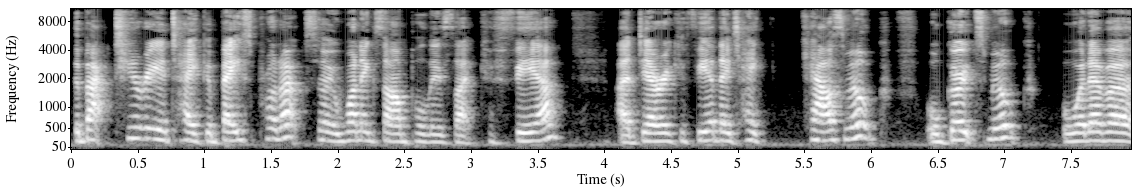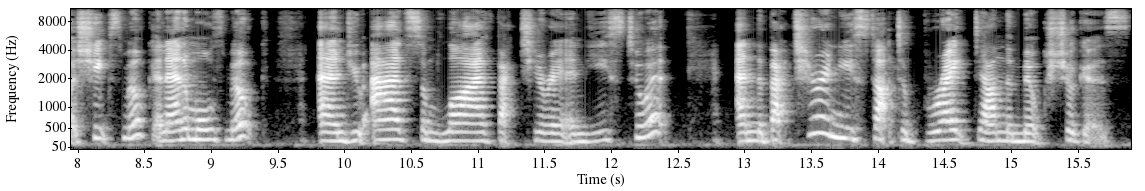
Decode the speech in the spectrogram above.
the bacteria take a base product. So one example is like kefir, uh, dairy kefir. They take cow's milk or goat's milk or whatever, sheep's milk, an animal's milk, and you add some live bacteria and yeast to it. And the bacteria and yeast start to break down the milk sugars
